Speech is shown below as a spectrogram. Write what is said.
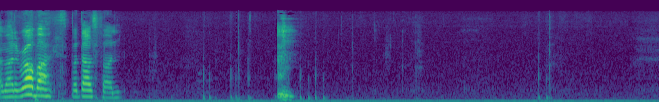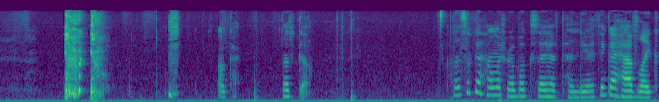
I'm out of Robux, but that was fun. Okay, let's go. Let's look at how much Robux I have pending. I think I have like,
